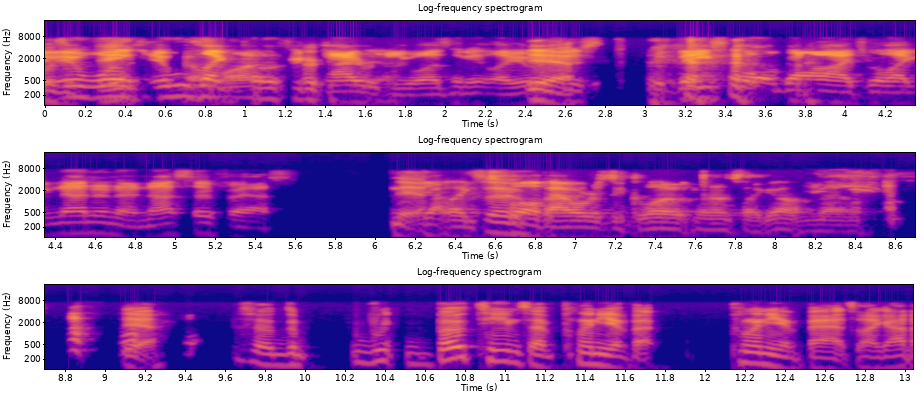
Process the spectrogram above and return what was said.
Was it, it, was it was like perfect irony, wasn't it? Like it yeah. was just the baseball gods were like, no, no, no, not so fast. Yeah, got like so, 12 hours to gloat, and I was like, oh no. yeah. So the we, both teams have plenty of plenty of bats. Like I,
